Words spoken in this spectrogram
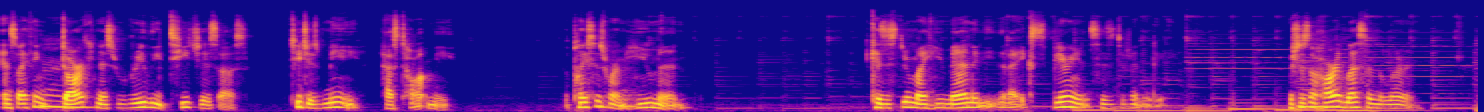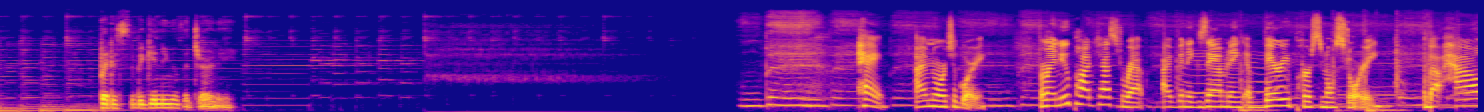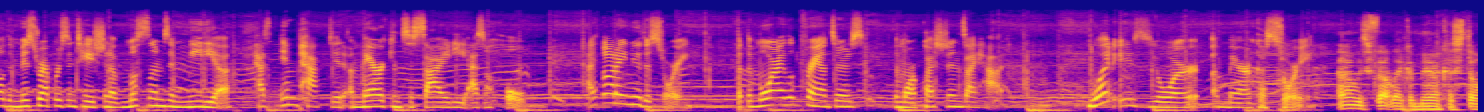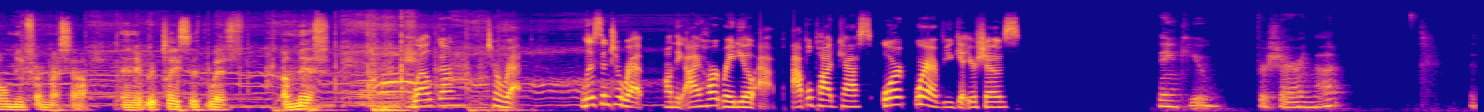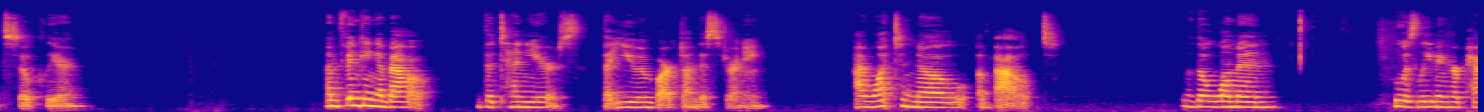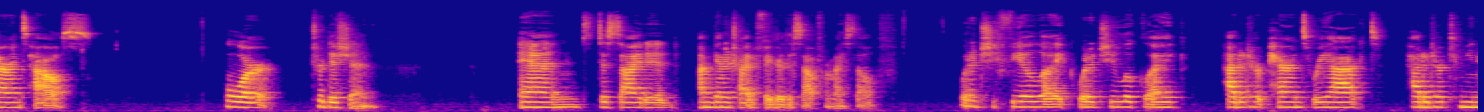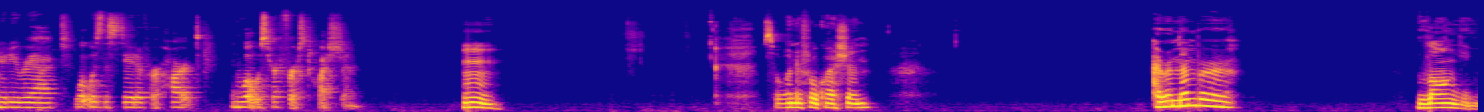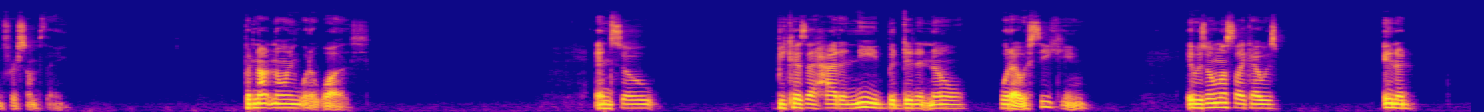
And so I think mm. darkness really teaches us, teaches me, has taught me the places where I'm mm-hmm. human. Because it's through my humanity that I experience his divinity, which is a hard mm. lesson to learn. But it's the beginning of the journey. Hey, I'm Noor Tagouri. For my new podcast, Rep, I've been examining a very personal story about how the misrepresentation of Muslims in media has impacted American society as a whole. I thought I knew the story, but the more I looked for answers, the more questions I had. What is your America story? I always felt like America stole me from myself and it replaced it with a myth. Welcome to Rep. Listen to Rep on the iHeartRadio app, Apple Podcasts, or wherever you get your shows. Thank you for sharing that. It's so clear. I'm thinking about the 10 years that you embarked on this journey. I want to know about the woman who was leaving her parents' house or tradition and decided I'm going to try to figure this out for myself. What did she feel like? What did she look like? How did her parents react? How did her community react? What was the state of her heart? And what was her first question? Mm. It's a wonderful question. I remember longing for something, but not knowing what it was. And so, because I had a need but didn't know what I was seeking, it was almost like I was in a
